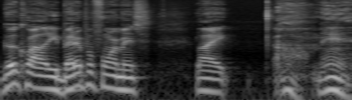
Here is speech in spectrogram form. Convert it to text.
good quality, better performance. Like, oh man,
